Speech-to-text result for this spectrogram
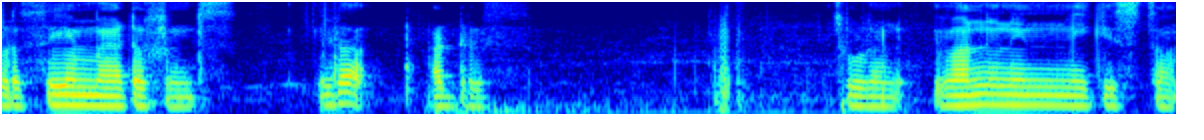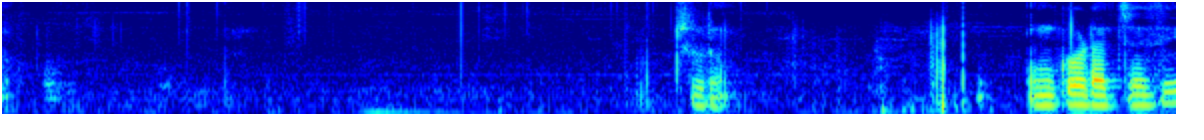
ఇక్కడ సేమ్ మ్యాటర్ ఫ్రెండ్స్ ఇంకా అడ్రస్ చూడండి. ఇవన్నీ నేను మీకు ఇస్తాను. చూడండి. ఇంకోటి వచ్చేసి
